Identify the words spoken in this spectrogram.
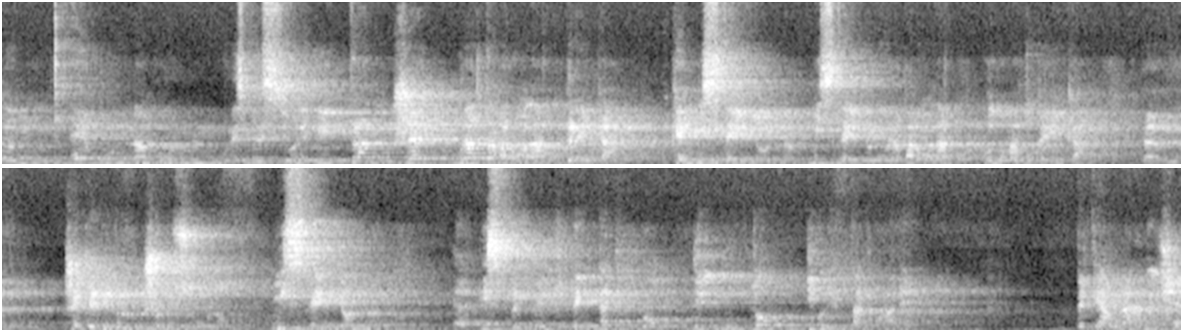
ehm, è un, un un'espressione che traduce un'altra parola greca che è mysterion. Mysterion è una parola onomatopeica, ehm, cioè che riproduce un suono. Mysterion eh, esprime il tentativo del muto di voler parlare, perché ha una radice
